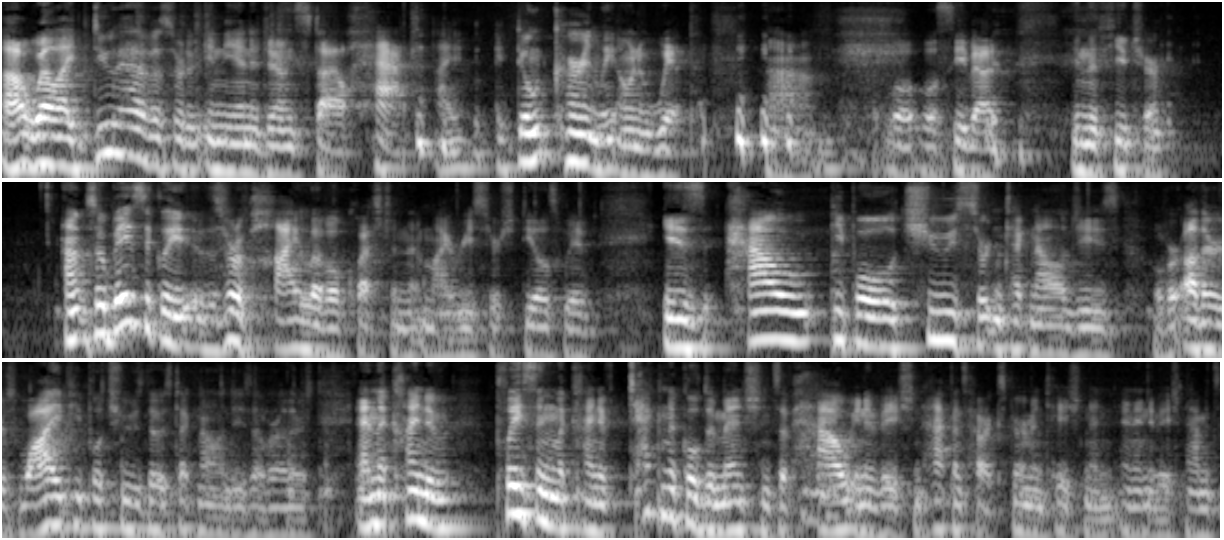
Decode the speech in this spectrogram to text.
Uh, well, I do have a sort of Indiana Jones style hat. I, I don't currently own a whip. Um, we'll, we'll see about it in the future. Um, so basically, the sort of high level question that my research deals with is how people choose certain technologies over others, why people choose those technologies over others, and the kind of placing the kind of technical dimensions of how innovation happens, how experimentation and, and innovation happens,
